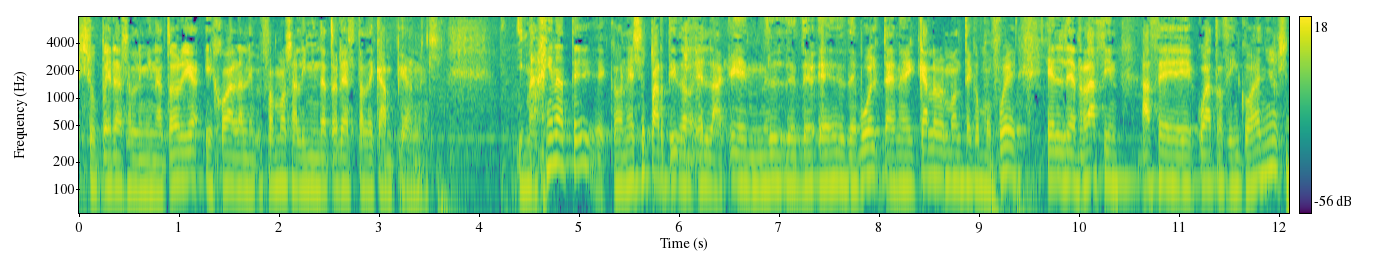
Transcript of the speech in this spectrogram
supera esa eliminatoria y juega la famosa eliminatoria hasta de campeones. Imagínate eh, con ese partido en la en el de, de- vuelta en el Carlos Monte como fue el de Racing hace cuatro o cinco años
